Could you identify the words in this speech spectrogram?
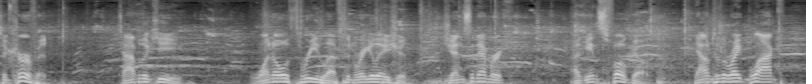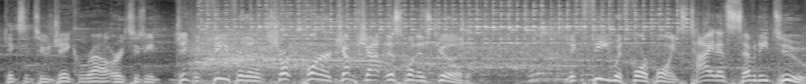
to Curvin. Top of the key. 103 left in regulation. Jensen Emmerich against Foco. Down to the right block. Kicks it to Jake Rao, or excuse me, Jake McPhee for the short corner jump shot. This one is good. McPhee with four points, tied at 72.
